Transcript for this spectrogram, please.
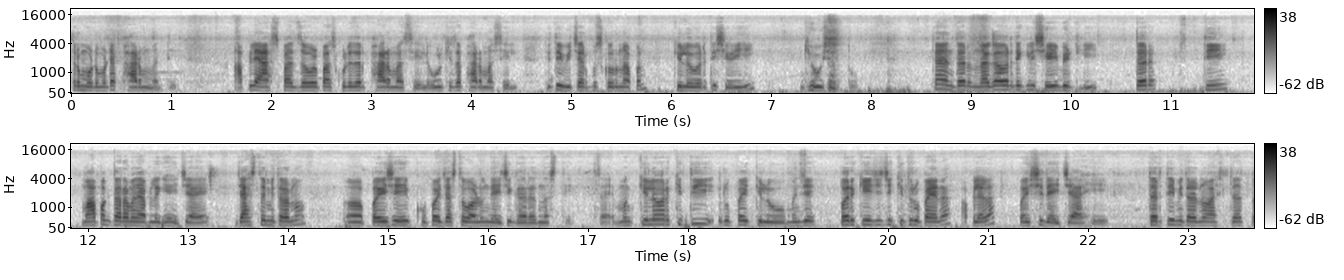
तर मोठमोठ्या फार्ममध्ये. आपल्या आसपास जवळपास कुठे जर फार्म असेल ओळखीचा फार्म असेल तिथे विचारपूस करून आपण किलोवरती शेळी ही घेऊ शकतो. त्यानंतर नगावर देखील शेळी भेटली तर ती मापक दरामध्ये आपल्याला घ्यायची आहे. जास्त मित्रांनो पैसे हे खूपच जास्त वाढून द्यायची गरज नसते. असं आहे. मग किलोवर किती रुपये किलो? म्हणजे पर के जीचे किती रुपयांना आपल्याला पैसे द्यायचे आहे? तर ते मित्रांनो असतात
